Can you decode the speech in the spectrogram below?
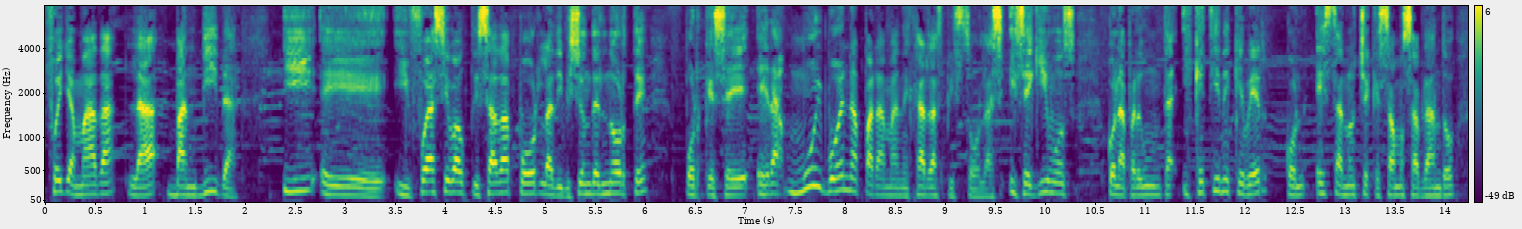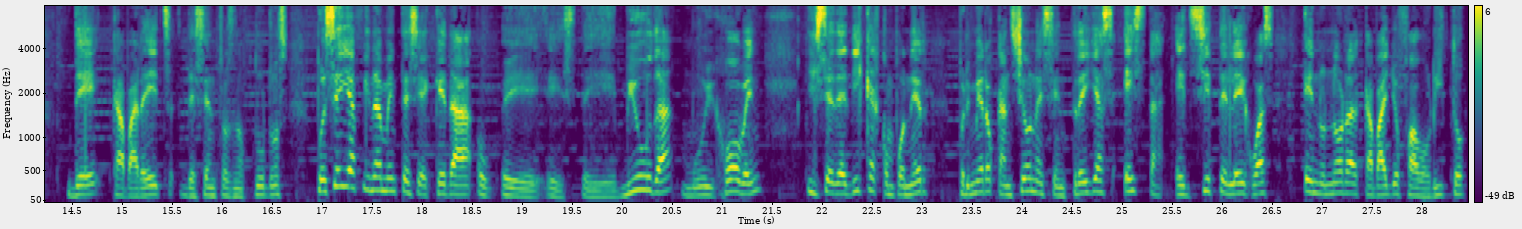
fue llamada la bandida y, eh, y fue así bautizada por la División del Norte porque se era muy buena para manejar las pistolas. Y seguimos con la pregunta, ¿y qué tiene que ver con esta noche que estamos hablando de cabarets, de centros nocturnos? Pues ella finalmente se queda este, viuda, muy joven, y se dedica a componer primero canciones, entre ellas esta, en Siete Leguas, en honor al caballo favorito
